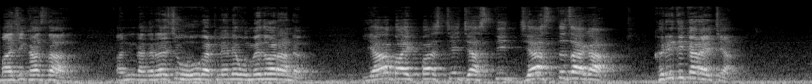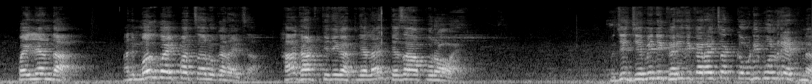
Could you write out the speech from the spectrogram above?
माजी खासदार आणि नगराध्यक्ष होऊ घातलेल्या उमेदवारानं या बायपासचे जास्तीत जास्त जागा खरेदी करायच्या पहिल्यांदा. आणि मग बायपास चालू करायचा. हा घाट तिने घातलेला आहे त्याचा हा पुरावा आहे. म्हणजे जमिनी खरेदी करायच्या कवडी मोल रेटनं.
